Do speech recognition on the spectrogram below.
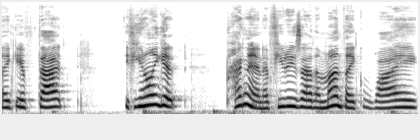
Like, if that, if you can only get pregnant a few days out of the month, like, why,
